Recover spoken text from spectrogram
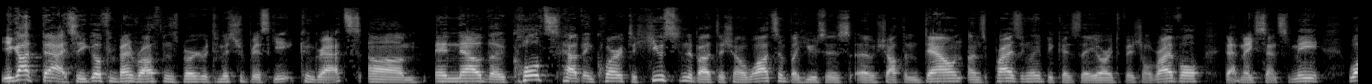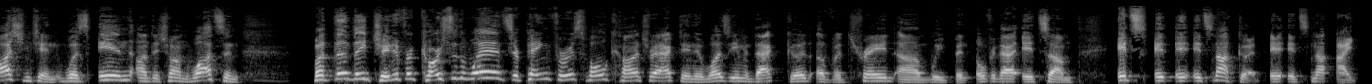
you got that. So you go from Ben Roethlisberger to Mr. Trubisky. Congrats. Um, and now the Colts have inquired to Houston about Deshaun Watson, but Houston's uh, shot them down, unsurprisingly, because they are a divisional rival. That makes sense to me. Washington was in on Deshaun Watson. But then they traded for Carson Wentz. They're paying for his whole contract, and it wasn't even that good of a trade. Um, we've been over that. It's um, it's it, it it's not good. It, it's not. I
